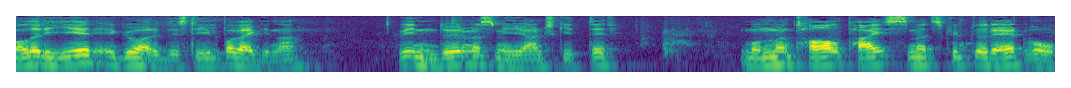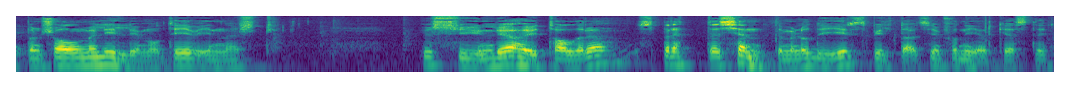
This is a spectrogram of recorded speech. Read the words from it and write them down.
Malerier i guardi-stil på veggene. Vinduer med smijernsgitter. Monumental peis med et skulpturert våpenskjold med liljemotiv innerst. Usynlige høyttalere, spredte, kjente melodier spilt av et symfoniorkester.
